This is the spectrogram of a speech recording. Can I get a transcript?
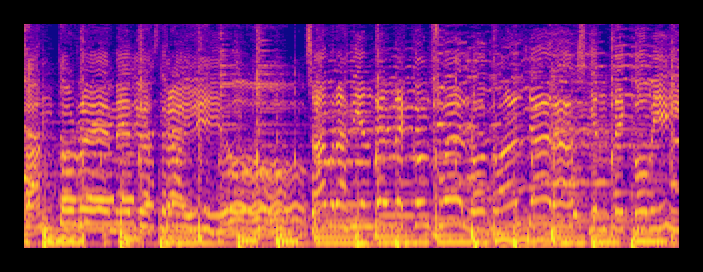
Santo remedio has traído. Sabrás bien del desconsuelo, no hallarás quien te cobije.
